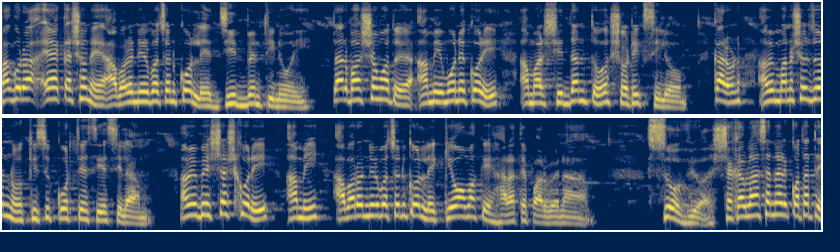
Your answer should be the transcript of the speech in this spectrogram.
মাগুরা এক আসনে আবারও নির্বাচন করলে জিতবেন তিনিই। তার ভাষ্যমতে আমি মনে করি আমার সিদ্ধান্ত সঠিক ছিল, কারণ আমি মানুষের জন্য কিছু করতে চেয়েছিলাম। আমি বিশ্বাস করি আমি আবারও নির্বাচন করলে কেউ আমাকে হারাতে পারবে না। সো ভিউয়ার শেখাবুল হাসানের কথাতে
